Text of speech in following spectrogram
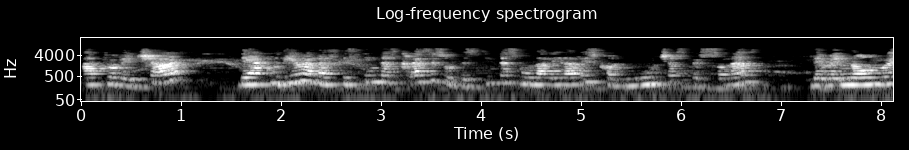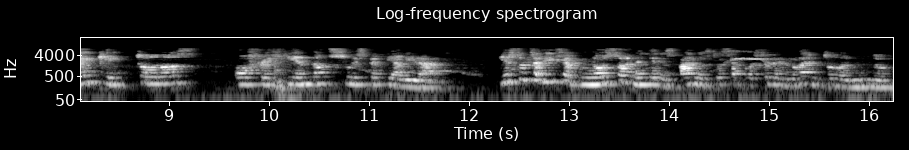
aprovechar de acudir a las distintas clases o distintas modalidades con muchas personas de renombre que todos ofreciendo su especialidad. Y esto se dice no solamente en España, esto se ha puesto de moda en todo el mundo.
